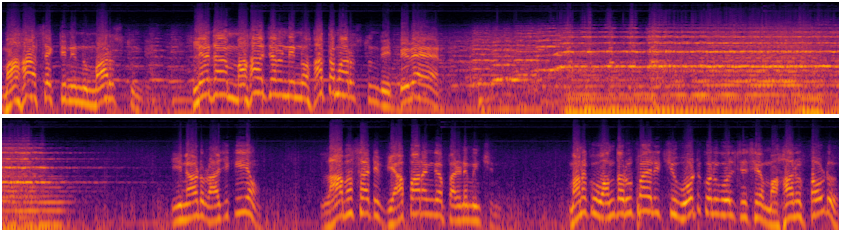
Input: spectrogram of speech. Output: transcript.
మహాశక్తి నిన్ను మారుస్తుంది లేదా మహాజనం నిన్ను హతమారుస్తుంది బివేర్ ఈనాడు రాజకీయం లాభసాటి వ్యాపారంగా పరిణమించింది. మనకు వంద రూపాయలు ఇచ్చి ఓటు కొనుగోలు చేసే మహానుభావుడు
